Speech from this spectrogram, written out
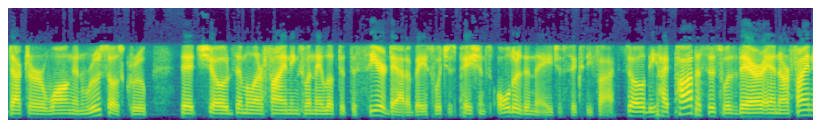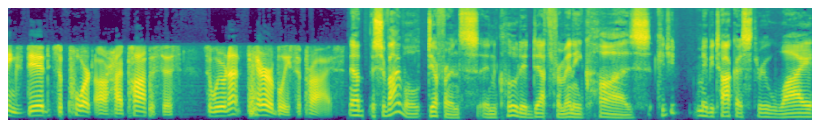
Dr. Huang and Russo's group, that showed similar findings when they looked at the SEER database, which is patients older than the age of 65. So the hypothesis was there, and our findings did support our hypothesis. So we were not terribly surprised. Now, the survival difference included death from any cause. Could you maybe talk us through why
